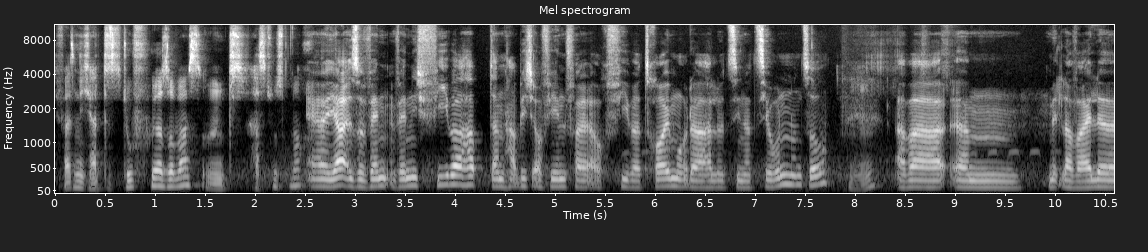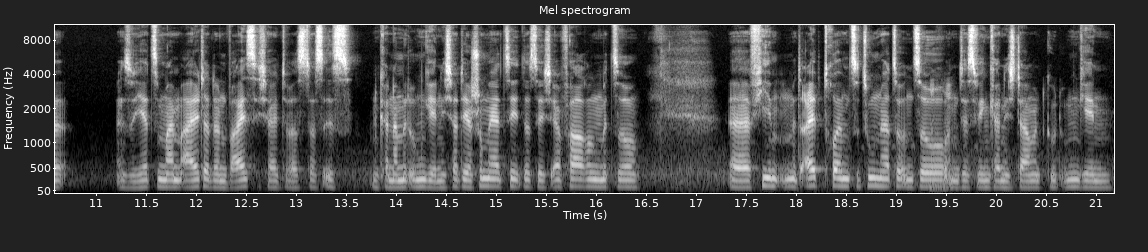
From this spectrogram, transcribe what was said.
Ich weiß nicht, hattest du früher sowas und hast du es noch? Äh, ja, also wenn, wenn ich Fieber habe, dann habe ich auf jeden Fall auch Fieberträume oder Halluzinationen und so. Mhm. Aber ähm, mittlerweile, also jetzt in meinem Alter, dann weiß ich halt, was das ist und kann damit umgehen. Ich hatte ja schon mal erzählt, dass ich Erfahrungen mit so äh, viel mit Albträumen zu tun hatte und so mhm. und deswegen kann ich damit gut umgehen.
